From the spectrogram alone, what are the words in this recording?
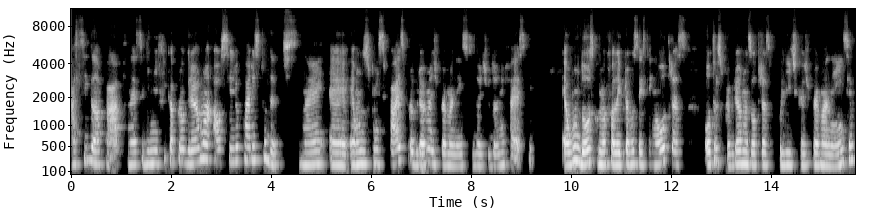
a sigla PAP, né, significa Programa Auxílio para Estudantes, né, é, é um dos principais programas de permanência estudantil da Unifesp, é um dos, como eu falei para vocês, tem outras, outros programas, outras políticas de permanência,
